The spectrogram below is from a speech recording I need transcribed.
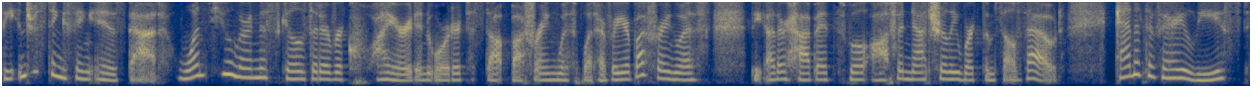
the interesting thing is that once you learn the skills that are required in order to stop buffering with whatever you're buffering with, the other habits will often naturally work themselves out. And at the very least,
